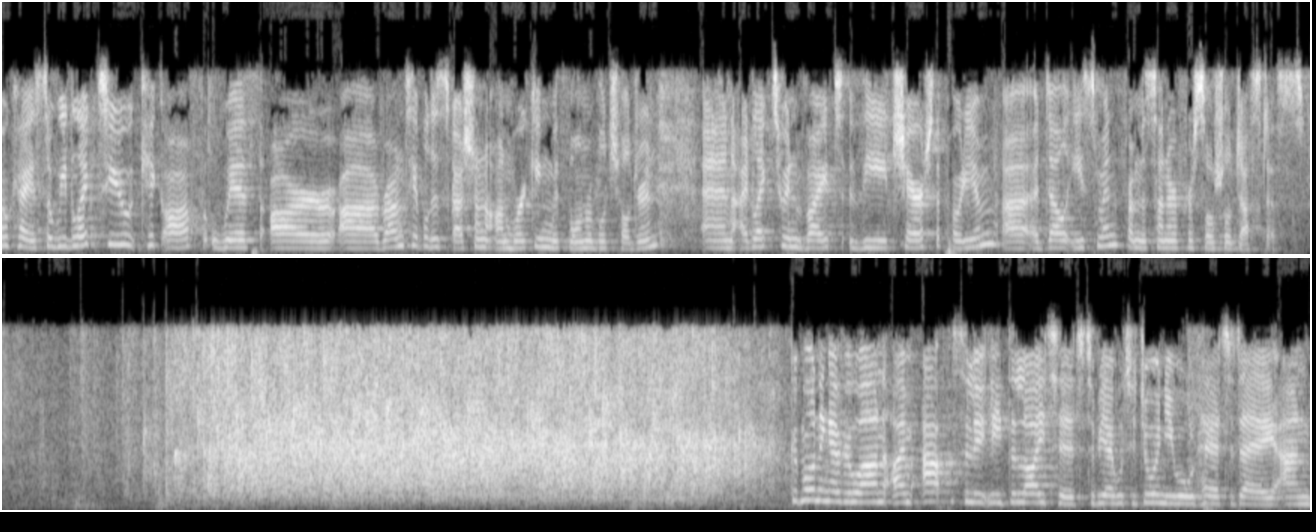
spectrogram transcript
Okay, so we'd like to kick off with our uh, roundtable discussion on working with vulnerable children. And I'd like to invite the chair to the podium, uh, Adele Eastman from the Center for Social Justice. Good morning, everyone. I'm absolutely delighted to be able to join you all here today and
